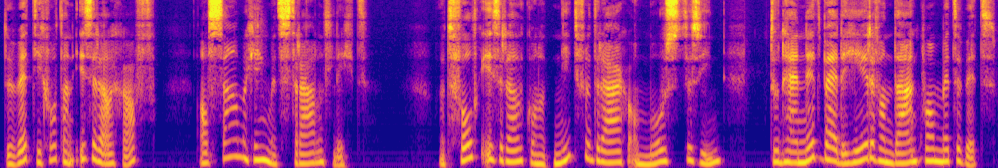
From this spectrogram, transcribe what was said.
de wet die God aan Israël gaf, al samenging met stralend licht. Het volk Israël kon het niet verdragen om Mozes te zien toen hij net bij de Here vandaan kwam met de wet.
